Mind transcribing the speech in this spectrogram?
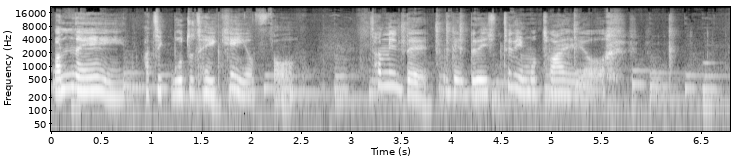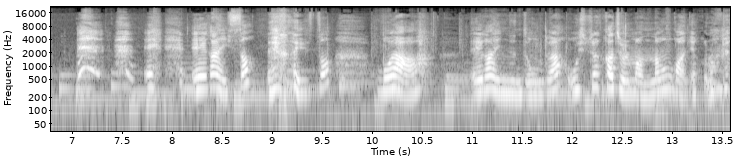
맞네 아직 모두 JK였어 3일들 우리 애들이 스트리머 좋아해요 애, 애가 있어? 애가 있어? 뭐야 애가 있는 정도야? 50살까지 얼마 안 남은 거 아니야 그러면?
